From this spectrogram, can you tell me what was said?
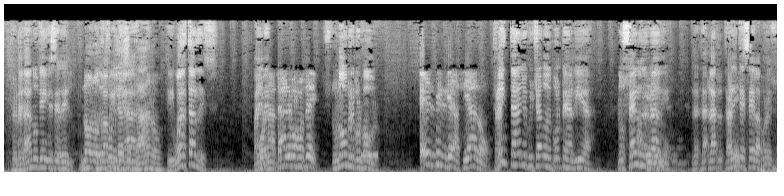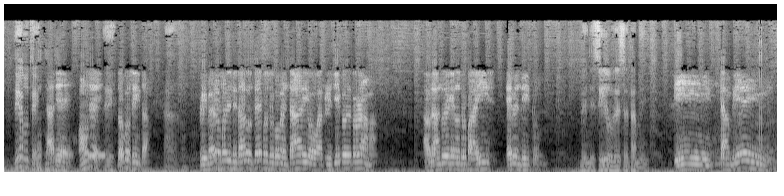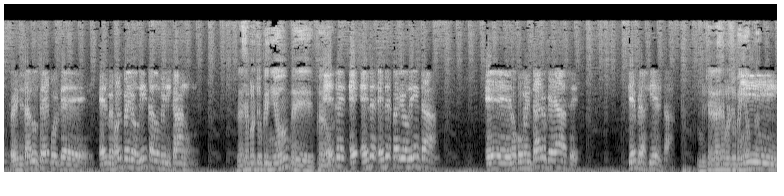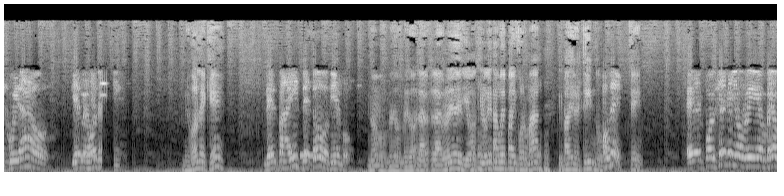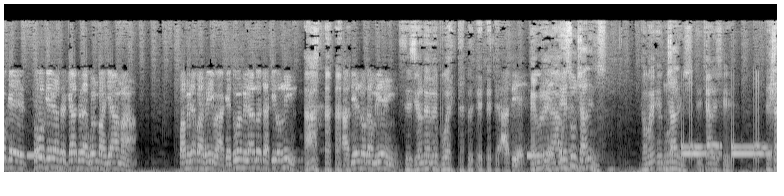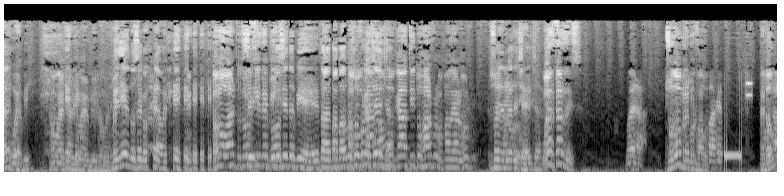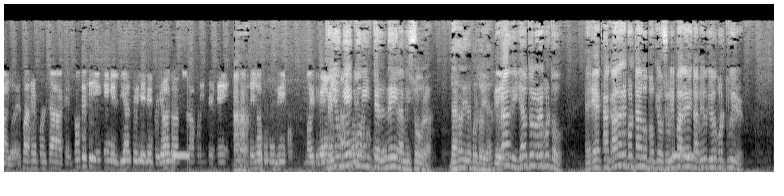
Enfermedad no tiene que ser él. No, no, de un familiar cercano. Sí, buenas tardes. Vaya, Buenas tardes, Juan José. Su nombre, por favor. Elvis Graciano. 30 años escuchando Deportes al Día. Los celos de radio. La, la, la, la radio te cela por eso. Dígame usted. Así es. Juan José, Sí. dos cositas. Primero, felicitarlo a usted por su comentario al principio del programa, hablando de que nuestro país es bendito. Bendecido exactamente. Y también felicitarlo a usted porque el mejor periodista dominicano, Gracias por tu opinión. Eh, pero ese, e- ese, ese periodista, eh, los comentarios que hace, siempre acierta. muchas gracias por tu opinión. Y cuidado, si el mejor del país, ¿Mejor de qué? del país de todo tiempo. No, no, no, la, la gloria de Dios. Aquí lo que estamos es para informar y para divertirnos. José, Sí. eh, ¿por qué que yo veo, veo que todos quieren acercarse a buen Bayama? Para mirar para arriba, que estuve mirando a Shaquille O'Neal, Ah, haciendo también. sesión de respuesta. Así es. Es un. Es un challenge. ¿Cómo es? un challenge. ¿El challenge? El challenge. ¿Cómo es el es? Midiéndose con el Todo lo alto, todos los siete pies. Todos siete pies. Para pa, pa, Vamos a eso fue buscar, la vamos a chelcha. buscar a Tito Harford para de. Eso es el de chelcha. Buenas tardes. Bueno, Su nombre, por favor. Perdón. Carlos, es para reportar que no sé si en el día se bien, pero yo lo ando solo por internet. Ajá. Tengo como un eco. No hay Hay un eco en internet la emisora. Ya Radi reportó ya. Radi, ¿ya usted lo reportó? Eh, eh, acaba de reportarlo porque José Luis Paredes también lo escribió por Twitter.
